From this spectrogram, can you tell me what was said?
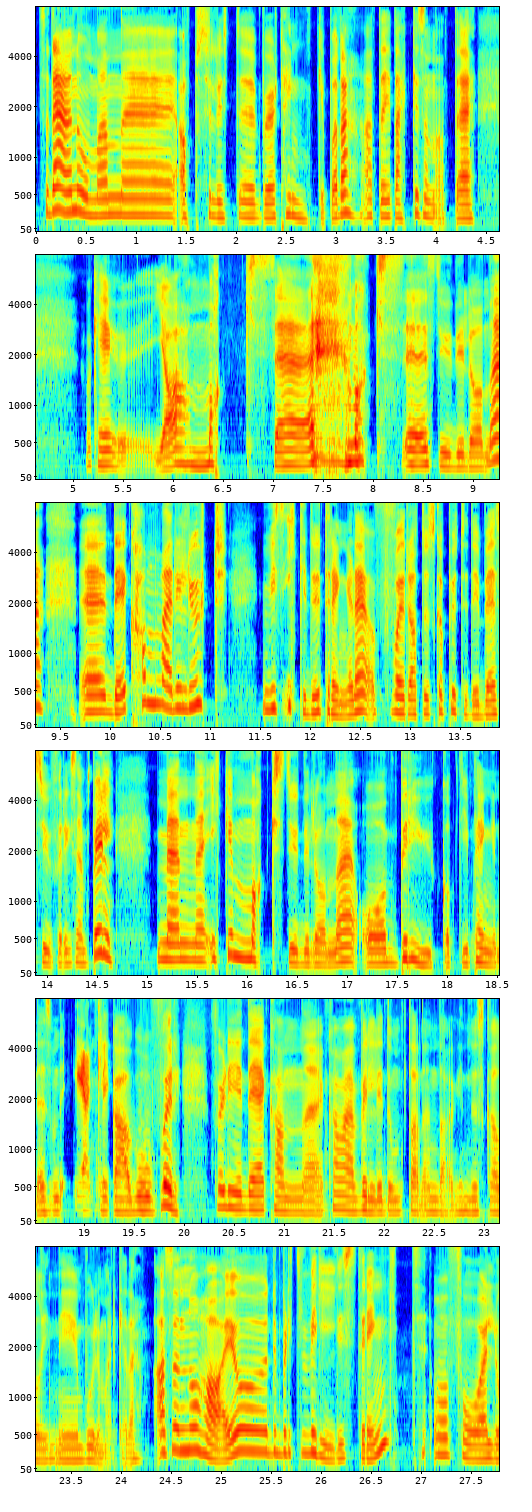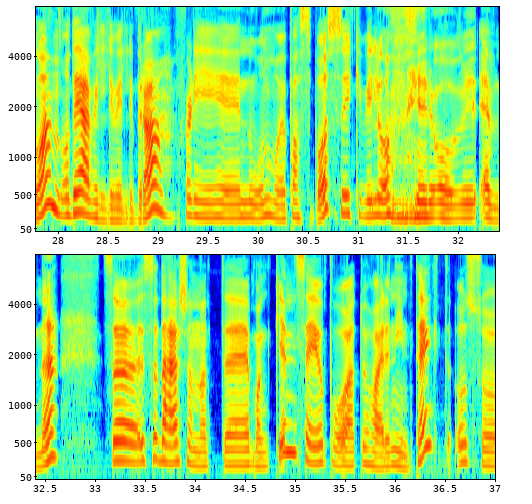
Så det er jo noe man eh, absolutt eh, bør tenke på, da. At det, er ikke sånn at eh, OK, ja, maks eh, maks eh, studielånet. Eh, det kan være lurt hvis ikke du trenger det for at du skal putte det i BSU f.eks. Men eh, ikke maks studielånet og bruke opp de pengene som du egentlig ikke har behov for. Fordi det kan, kan være veldig dumt da den dagen du skal inn i boligmarkedet. Altså nå har jo det blitt veldig strengt å få lån, og det er veldig, veldig bra. Fordi noen må jo passe på oss så ikke vi låner over evne. Så, så det er sånn at eh, banken ser jo på at du har en inntekt, og så,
